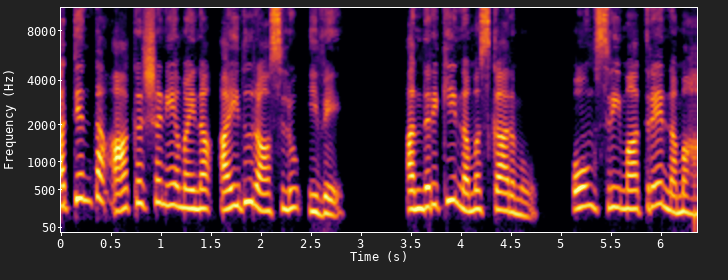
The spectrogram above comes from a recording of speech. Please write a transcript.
అత్యంత ఆకర్షణీయమైన ఐదు రాసులు ఇవే. అందరికీ నమస్కారము. ఓం శ్రీమాత్రే నమః.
